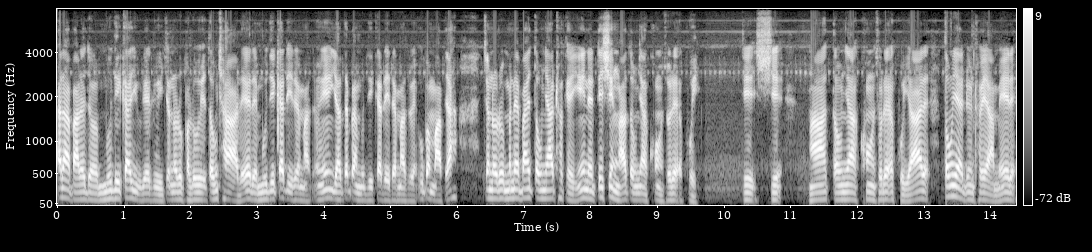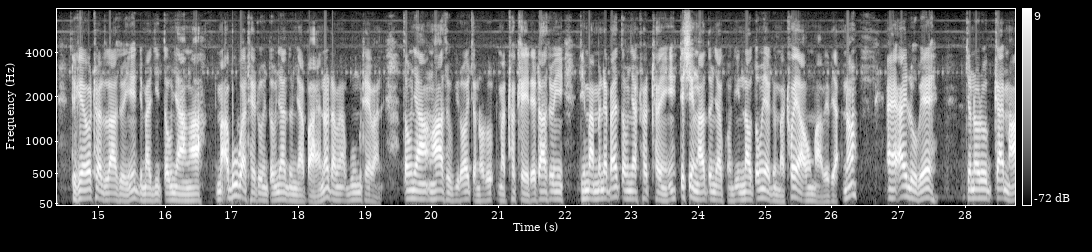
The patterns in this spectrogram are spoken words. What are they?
အဲ့ဒါပါလဲကျွန်တော်မူတီကတ်ယူတဲ့လူကြီးကျွန်တော်တို့ဘလို့အသုံးချရလဲတဲ့မူတီကတ်တွေထဲမှာဆိုရင်ရသက်ပတ်မူတီကတ်တွေထဲမှာဆိုရင်ဥပမာဗျာကျွန်တော်တို့မနေ့ပိုင်း3ညထွက်ခဲ့ရင်တဲ့1853ညခွန်ဆိုတဲ့အခွေ18 8 5 3ညခွန်ဆိုတဲ့အခွေရတဲ့3ရက်အတွင်းထွက်ရမယ်တဲ့တကယ်တော့ထွက်လာဆိုရင်ဒီမှာကြီး3ည5ဒီမှာအပူပါထဲတော့3ည3ညပါရနော်ဒါပေမဲ့အပူမထဲပါနဲ့3ည5ဆိုပြီးတော့ကျွန်တော်တို့ဒီမှာထွက်ခဲ့တယ်ဒါဆိုရင်ဒီမှာမနေ့ပိုင်း3ညထွက်ထွက်ရင်185 3ညခွန်ဒီနောက်3ရက်အတွင်းမှာထွက်ရအောင်ပါပဲဗျနော်အဲအဲ့လိုပဲကျွန်တော်တို့ကိုက်မှာ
